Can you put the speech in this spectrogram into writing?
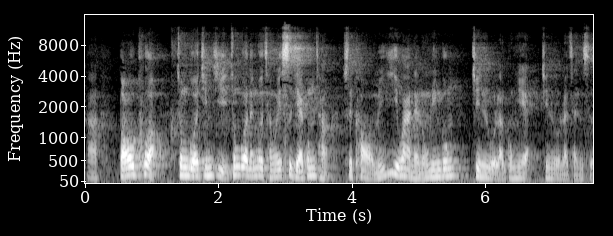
啊，包括中国经济，中国能够成为世界工厂，是靠我们亿万的农民工进入了工业，进入了城市，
